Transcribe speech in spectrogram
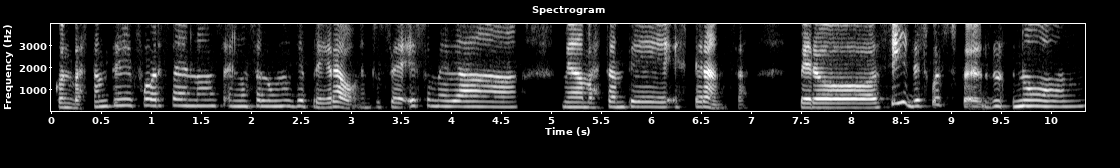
con bastante fuerza en los, en los alumnos de pregrado, entonces eso me da, me da bastante esperanza. Pero sí, después no,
